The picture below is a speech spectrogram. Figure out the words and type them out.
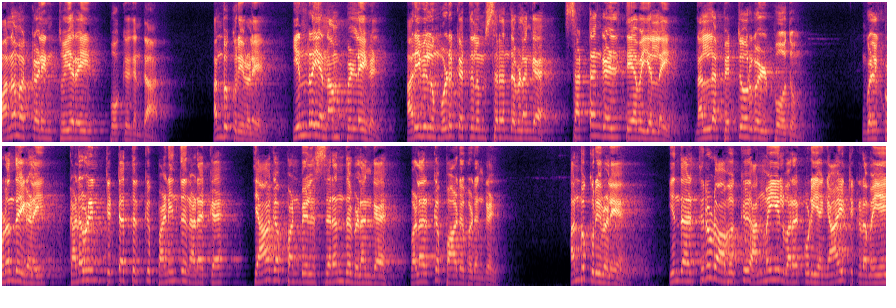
மணமக்களின் துயரை போக்குகின்றார். அன்புக்குரியவர்களே இன்றைய நம் பிள்ளைகள் அறிவிலும் ஒழுக்கத்திலும் சிறந்து விளங்க சட்டங்கள் தேவையில்லை. நல்ல பெற்றோர்கள் போதும். உங்கள் குழந்தைகளை கடவுளின் திட்டத்திற்கு பணிந்து நடக்க தியாக பண்பில் சிறந்து விளங்க வளர்க்க பாடுபடுங்கள். அன்புக்குரியவர்களே இந்த திருவிழாவுக்கு அண்மையில் வரக்கூடிய ஞாயிற்றுக்கிழமையை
